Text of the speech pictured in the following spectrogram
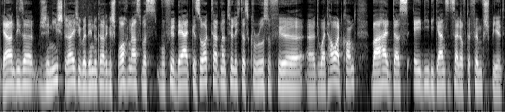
Ja, dieser Geniestreich, über den du gerade gesprochen hast, was wofür der halt gesorgt hat, natürlich, dass Caruso für äh, Dwight Howard kommt, war halt, dass AD die ganze Zeit auf der 5 spielt.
